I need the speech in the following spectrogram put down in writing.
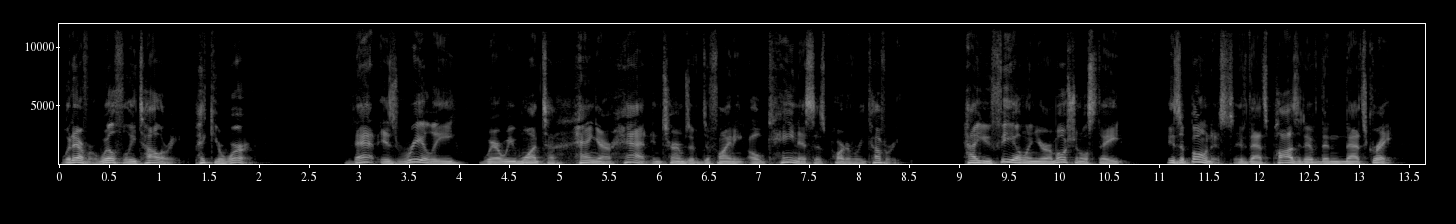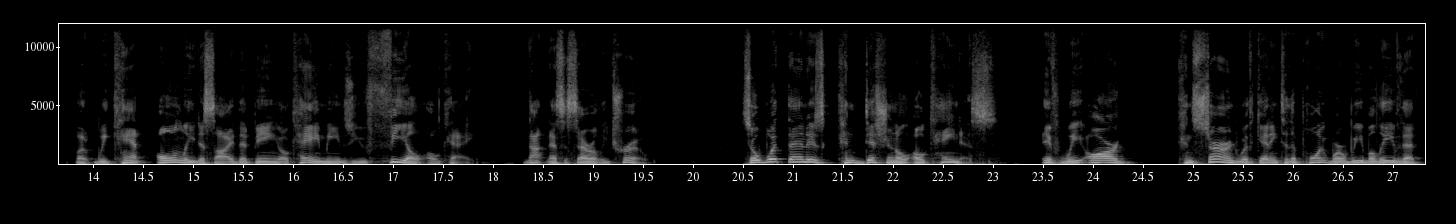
whatever, willfully tolerate, pick your word that is really where we want to hang our hat in terms of defining okayness as part of recovery. How you feel in your emotional state is a bonus. If that's positive, then that's great. But we can't only decide that being okay means you feel okay. Not necessarily true. So what then is conditional okayness? If we are concerned with getting to the point where we believe that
